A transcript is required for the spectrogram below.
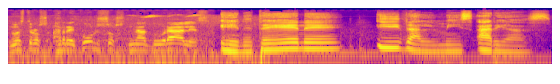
nuestros recursos naturales. NTN y Dalmis Arias.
